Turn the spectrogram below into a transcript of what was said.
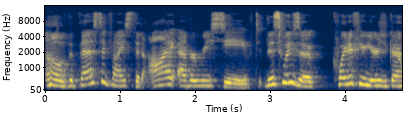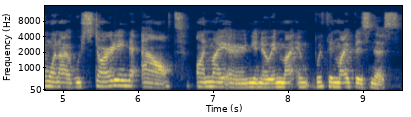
Oh, the best advice that I ever received. This was a quite a few years ago when I was starting out on my own, you know, in my in, within my business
